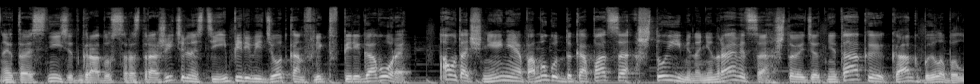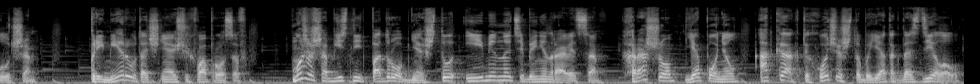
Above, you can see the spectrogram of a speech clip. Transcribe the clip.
Это снизит градус раздражительности и переведет конфликт в переговоры. А уточнения помогут докопаться, что именно не нравится, что идет не так и как было бы лучше. Примеры уточняющих вопросов. Можешь объяснить подробнее, что именно тебе не нравится? Хорошо, я понял. А как ты хочешь, чтобы я тогда сделал?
